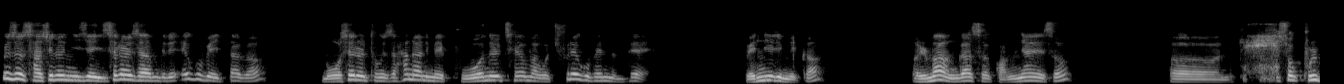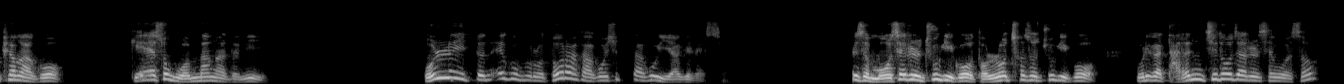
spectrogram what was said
그래서 사실은 이제 이스라엘 사람들이 애굽에 있다가 모세를 통해서 하나님의 구원을 체험하고 출애굽했는데 웬일입니까? 얼마 안 가서 광야에서 어, 계속 불평하고 계속 원망하더니 원래 있던 애굽으로 돌아가고 싶다고 이야기를 했어요. 그래서 모세를 죽이고 돌로 쳐서 죽이고 우리가 다른 지도자를 세워서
